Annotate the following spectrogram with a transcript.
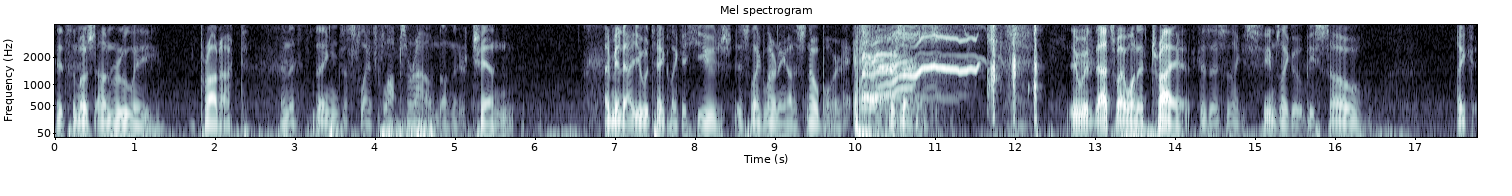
It's the most unruly product, and the thing just like flops around on your chin. I mean, uh, you would take like a huge. It's like learning how to snowboard or something. It would. That's why I want to try it because it's like it seems like it would be so. Like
